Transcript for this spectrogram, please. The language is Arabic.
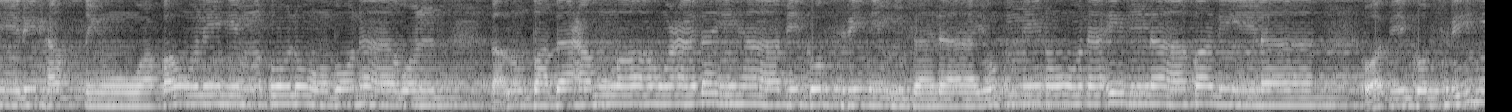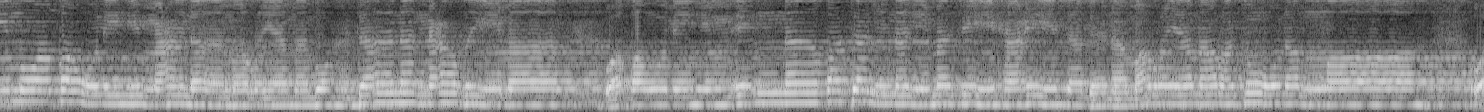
بغير حق وقولهم قلوبنا غلف بل طبع الله عليها بكفرهم فلا يؤمنون إلا قليلا وبكفرهم وقولهم على مريم بهتانا عظيما وقولهم إنا قتلنا المسيح عيسى ابن مريم رسول الله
